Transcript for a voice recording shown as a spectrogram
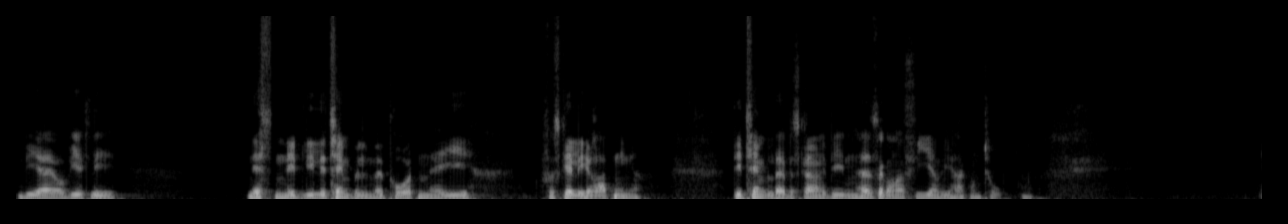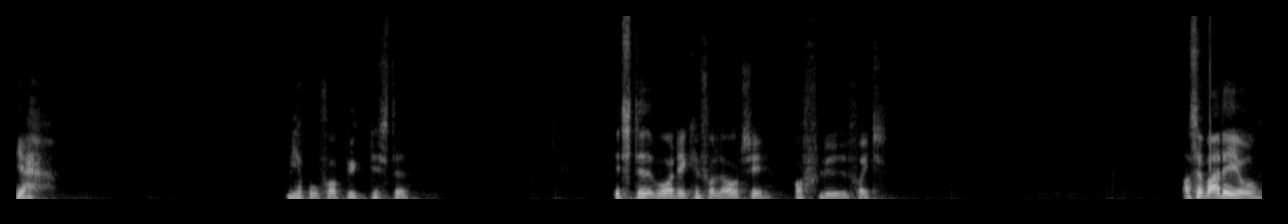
Vi er jo virkelig næsten et lille tempel med portene i forskellige retninger. Det tempel, der er beskrevet i Bibelen, havde så godt nok fire, og vi har kun to. Ja. Vi har brug for at bygge det sted. Et sted, hvor det kan få lov til at flyde frit. Og så var det jo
